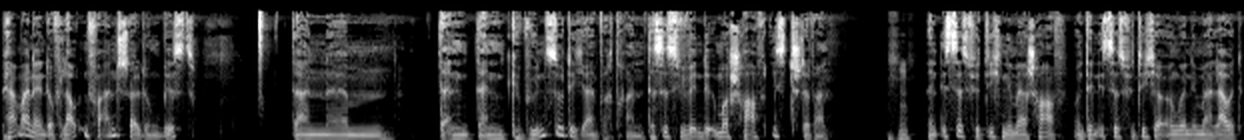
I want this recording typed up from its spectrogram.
permanent auf lauten Veranstaltungen bist, dann, ähm, dann, dann gewöhnst du dich einfach dran. Das ist wie wenn du immer scharf isst, Stefan. Mhm. Dann ist das für dich nicht mehr scharf und dann ist das für dich ja irgendwann nicht mehr laut.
